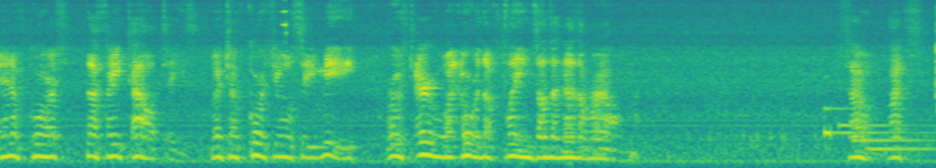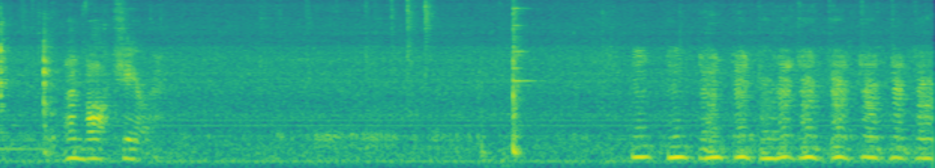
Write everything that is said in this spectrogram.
And of course, the fatalities, which of course you will see me roast everyone over the flames of the Nether Realm. So, let's unbox here. Mortal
